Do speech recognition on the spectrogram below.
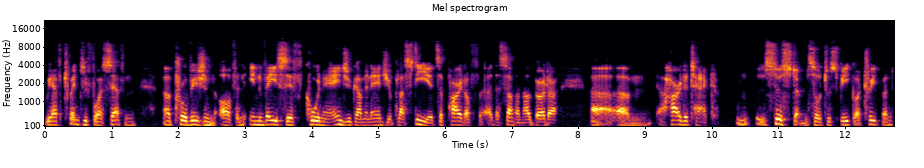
we have 24 7 uh, provision of an invasive coronary angiogram and angioplasty. It's a part of uh, the Southern Alberta uh, um, heart attack system, so to speak, or treatment.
